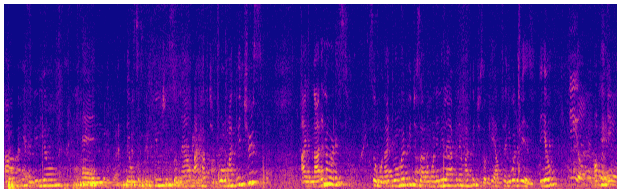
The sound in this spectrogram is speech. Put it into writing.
Uh, I had a video and there was some confusion, so now I have to draw my pictures. I am not an artist, so when I draw my pictures, I don't want any laughing at my pictures, okay? I'll tell you what it is. Deal? Deal. Okay,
